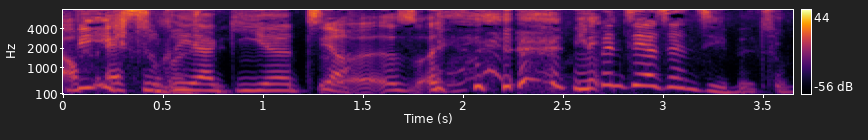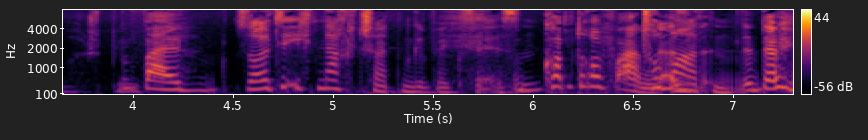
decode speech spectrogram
auf Wie ich Essen reagiert. Ja. Äh, so. Ich bin sehr sensibel zum Beispiel. weil Sollte ich Nachtschattengewächse essen? kommt drauf an. Tomaten. Also,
